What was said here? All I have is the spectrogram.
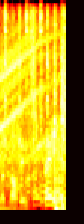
But not in space.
